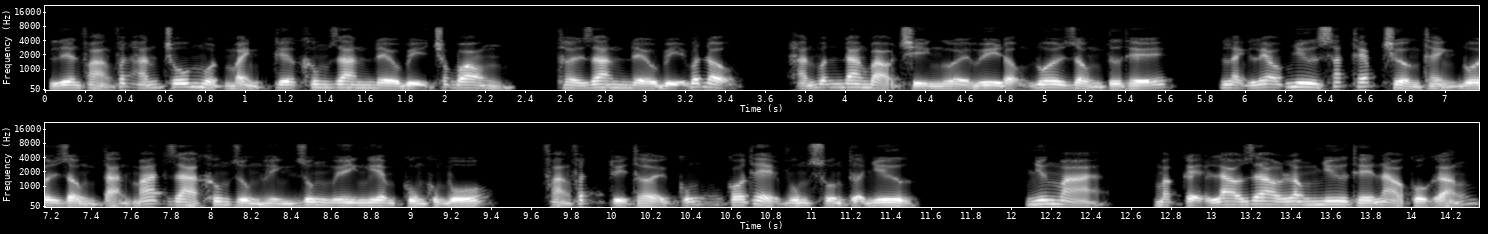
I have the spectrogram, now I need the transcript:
Liên phảng phất hắn chỗ một mảnh kia không gian đều bị chóc bong, thời gian đều bị bất động, hắn vẫn đang bảo trì người huy động đuôi rồng tư thế, lạnh lẽo như sắt thép trưởng thành đuôi rồng tản mát ra không dùng hình dung uy nghiêm cùng khủng bố, phảng phất tùy thời cũng có thể vung xuống tựa như. Nhưng mà, mặc kệ lao giao long như thế nào cố gắng,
